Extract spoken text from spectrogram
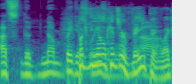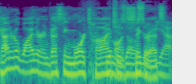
that's the num- biggest. But the young kids are vaping. uh, like I don't know why they're investing more time on also- cigarettes. yeah.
